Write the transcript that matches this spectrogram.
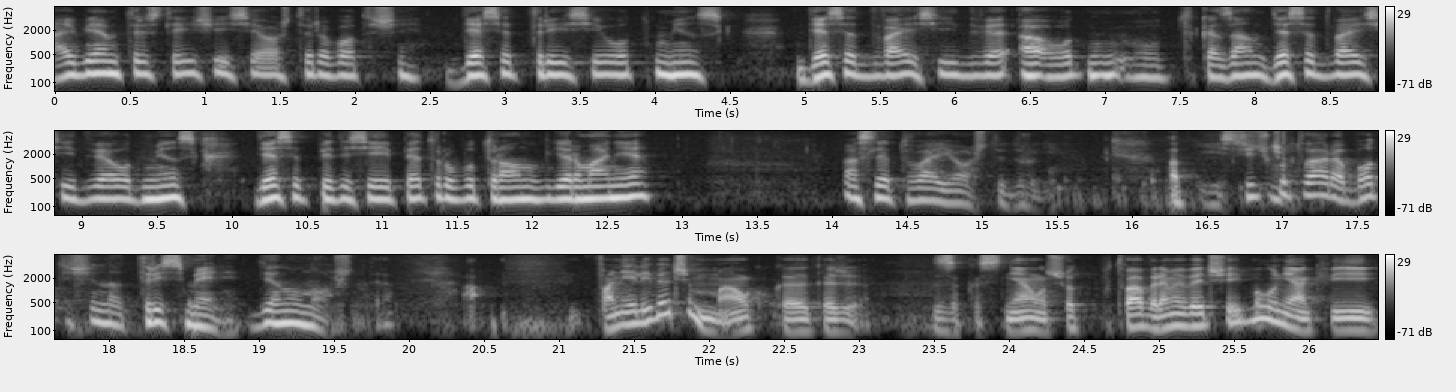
IBM 360 още работеше, 1030 от Минск, 1022 а, от, от Казан, 1022 от Минск, 1055 Роботрон от Германия, а след това и още други. А... И всичко това работеше на три смени, денонощно. А, това не е ли вече малко, как да кажа, закъсняло, защото по това време вече е имало някакви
